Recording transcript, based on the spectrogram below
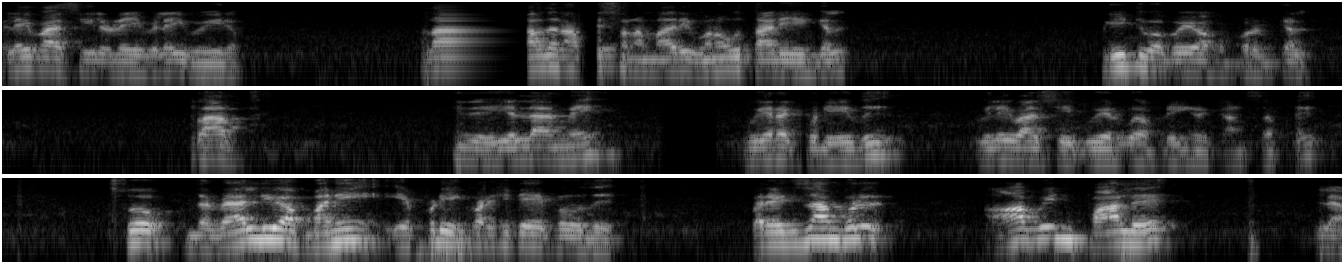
விலைவாசிகளுடைய விலை உயரும். அதாவது நம்ம சொன்ன மாதிரி உணவு தானியங்கள் வீட்டு உபயோகப் பொருட்கள் கிளாத் இது எல்லாமே உயரக்கூடியது விலைவாசி உயர்வு அப்படிங்கிற கான்செப்ட் ஸோ இந்த வேல்யூ ஆஃப் மணி எப்படி குறைச்சிட்டே போகுது? ஃபார் எக்ஸாம்பிள் ஆவின் பால் இல்ல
